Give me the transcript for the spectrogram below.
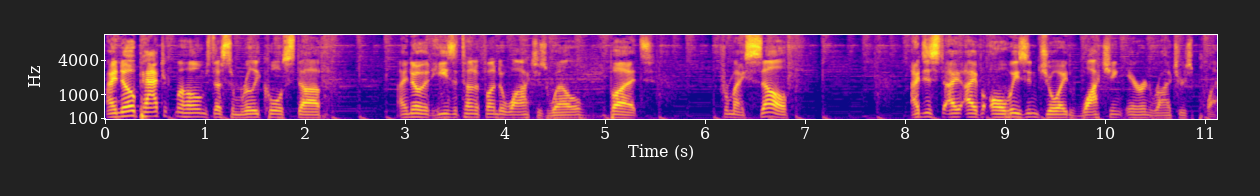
I know Patrick Mahomes does some really cool stuff. I know that he's a ton of fun to watch as well. But for myself, I just I, I've always enjoyed watching Aaron Rodgers play.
